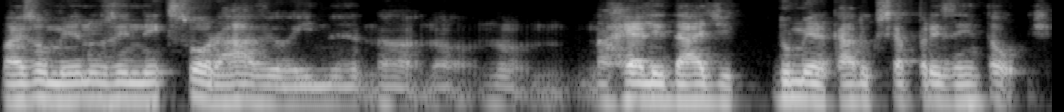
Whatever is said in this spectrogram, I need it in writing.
mais ou menos inexorável aí, né, na, na, na realidade do mercado que se apresenta hoje.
